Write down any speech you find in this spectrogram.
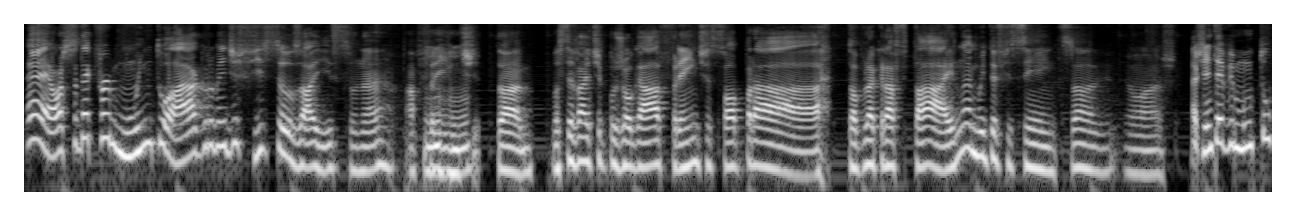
É, eu acho que se o deck for muito agro, meio difícil usar isso, né? À frente, uhum. sabe? Você vai, tipo, jogar à frente só pra. só pra craftar. Aí não é muito eficiente, sabe? Eu acho. A gente teve muito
